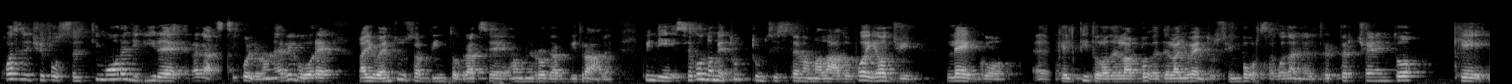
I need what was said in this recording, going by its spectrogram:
quasi se ci fosse il timore di dire ragazzi, quello non è rigore, la Juventus ha vinto grazie a un errore arbitrale. Quindi secondo me è tutto un sistema malato. Poi oggi leggo eh, che il titolo della, della, Juventus in borsa guadagna il 3%, che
